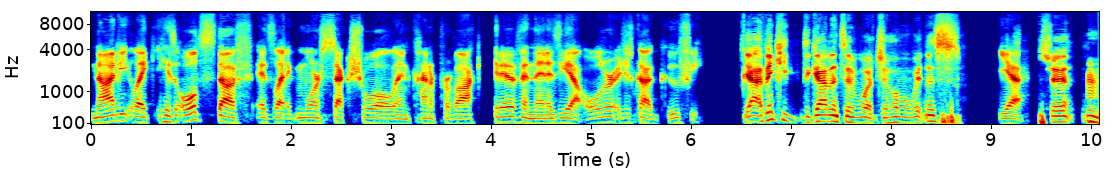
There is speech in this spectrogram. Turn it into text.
not e- like his old stuff is like more sexual and kind of provocative, and then as he got older, it just got goofy. Yeah, I think he got into what Jehovah Witness Yeah, shit. Hmm.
